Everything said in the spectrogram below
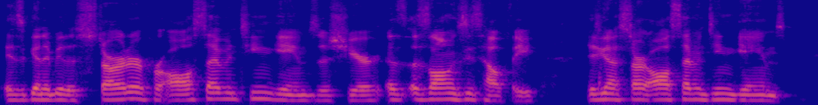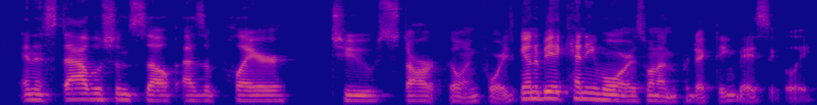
is going to be the starter for all 17 games this year, as, as long as he's healthy. He's going to start all 17 games and establish himself as a player to start going forward. He's going to be a Kenny Moore, is what I'm predicting, basically.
